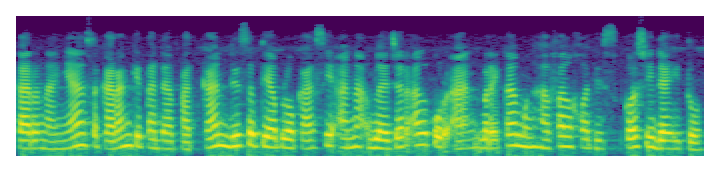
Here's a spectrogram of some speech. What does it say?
Karenanya sekarang kita dapatkan di setiap lokasi anak belajar Al-Quran, mereka menghafal qasidah itu.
